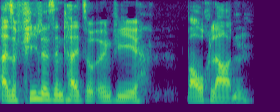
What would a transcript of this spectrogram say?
Also viele sind halt so irgendwie Bauchladen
